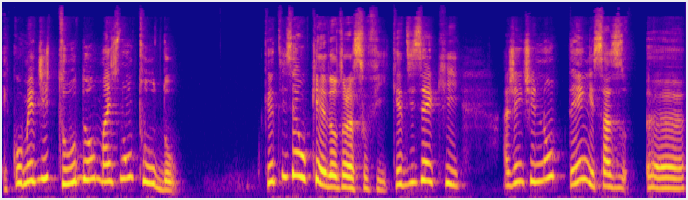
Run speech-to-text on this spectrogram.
é comer de tudo, mas não tudo. Quer dizer o quê, doutora Sofia? Quer dizer que a gente não tem essas uh,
